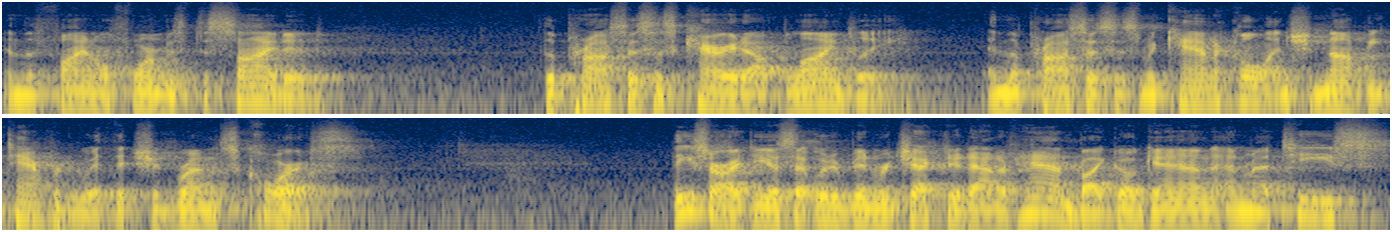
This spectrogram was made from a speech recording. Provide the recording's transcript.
and the final form is decided, the process is carried out blindly, and the process is mechanical and should not be tampered with. It should run its course. These are ideas that would have been rejected out of hand by Gauguin and Matisse,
